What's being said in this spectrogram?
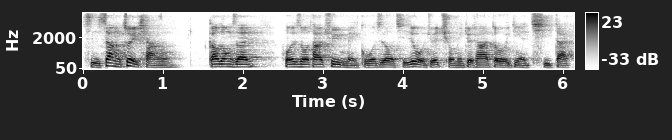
史上最强高中生，或者说他去美国之后，其实我觉得球迷对他都有一定的期待。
